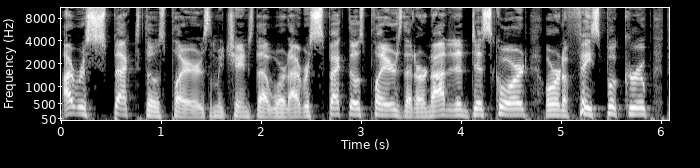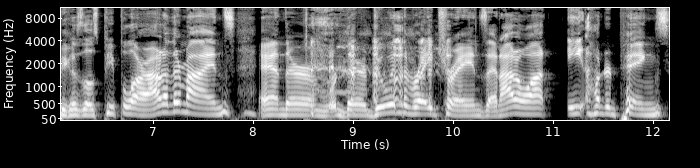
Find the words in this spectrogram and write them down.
I respect those players. Let me change that word. I respect those players that are not in a Discord or in a Facebook group because those people are out of their minds and they're they're doing the raid trains and I don't want 800 pings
